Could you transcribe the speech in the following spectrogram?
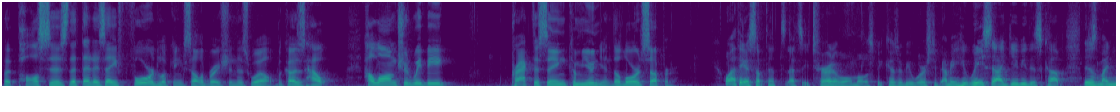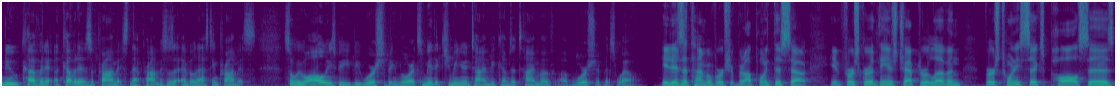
But Paul says that that is a forward looking celebration as well. Because how, how long should we be practicing communion, the Lord's Supper? Well, I think it's something that's, that's eternal almost because we'll be worshiping. I mean, he, when he said, I give you this cup, this is my new covenant. A covenant is a promise, and that promise is an everlasting promise. So we will always be, be worshiping the Lord. To me, the communion time becomes a time of, of worship as well. It is a time of worship, but I'll point this out. In 1 Corinthians chapter 11, verse 26, Paul says,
